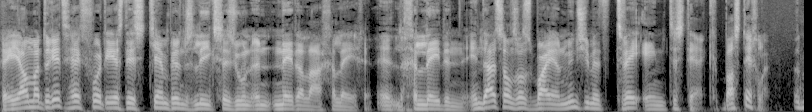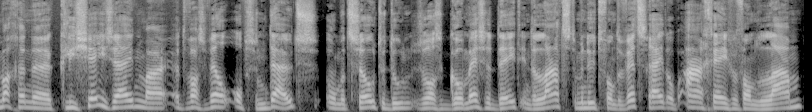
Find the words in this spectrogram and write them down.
Real Madrid heeft voor het eerst dit Champions League seizoen een nederlaag eh, geleden. In Duitsland was Bayern München met 2-1 te sterk. Bas Tichler. Het mag een uh, cliché zijn, maar het was wel op zijn Duits... om het zo te doen zoals Gomez het deed in de laatste minuut van de wedstrijd... op aangeven van Laam.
